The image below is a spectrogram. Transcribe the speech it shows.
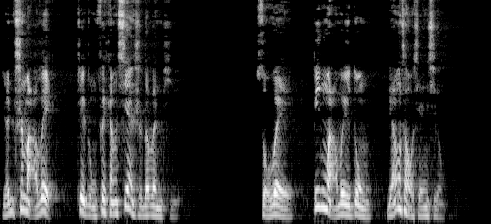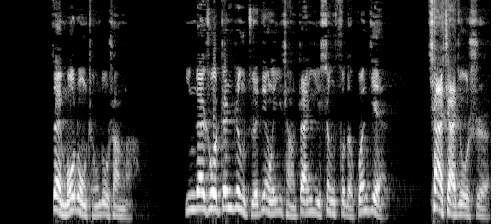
人吃马喂这种非常现实的问题。所谓兵马未动，粮草先行。在某种程度上啊，应该说真正决定了一场战役胜负的关键，恰恰就是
